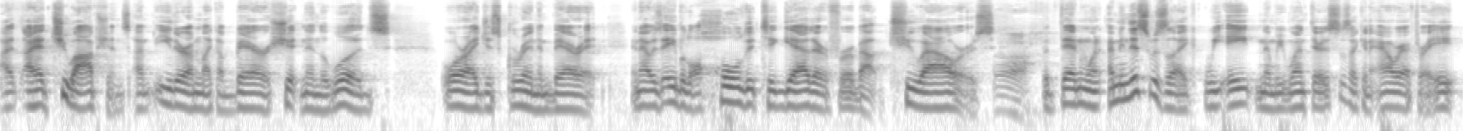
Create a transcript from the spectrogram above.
I, I had two options. I'm either I'm like a bear shitting in the woods, or I just grin and bear it. And I was able to hold it together for about two hours. But then when I mean, this was like we ate and then we went there. This was like an hour after I ate,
